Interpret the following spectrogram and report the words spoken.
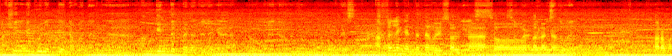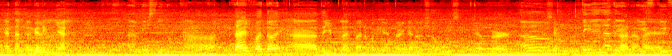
actually, nagulat din ako na, ganda pala talaga ng ano, result. Actually, ang ganda ng result Yes. ha. So, Sobrang talagang parang magandang ang galing niya. Amazed din ako. Ah, dahil ba doon, ah, do you plan ba na mag-enter ka ng showbiz if ever? Um, Kasi, tingnan natin if, eh. if,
